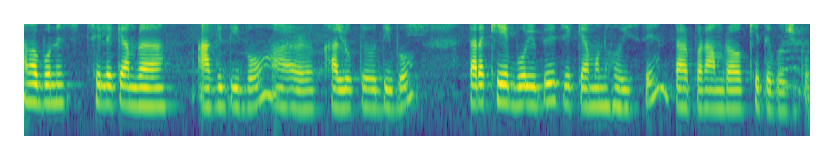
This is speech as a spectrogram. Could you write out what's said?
আমার বোনের ছেলেকে আমরা আগে দিব আর খালুকেও দিব। তারা খেয়ে বলবে যে কেমন হয়েছে তারপর আমরাও খেতে বসবো।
